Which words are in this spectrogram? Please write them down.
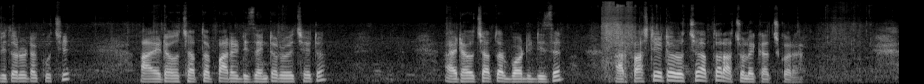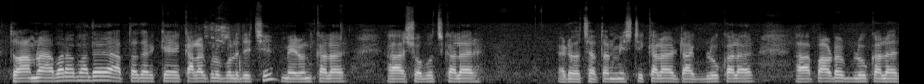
ভিতরেটা কুচি। আর এটা হচ্ছে আপনার পাড়ের ডিজাইনটা রয়েছে এটা। আর এটা হচ্ছে আপনার বডি ডিজাইন আর ফার্স্টে এটা হচ্ছে আপনার আঁচলে কাজ করা। তো আমরা আবার আমাদের আপনাদেরকে কালারগুলো বলে দিচ্ছি। মেরুন কালার সবুজ কালার এটা হচ্ছে আপনার মিষ্টি colour dark blue colour powder blue colour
